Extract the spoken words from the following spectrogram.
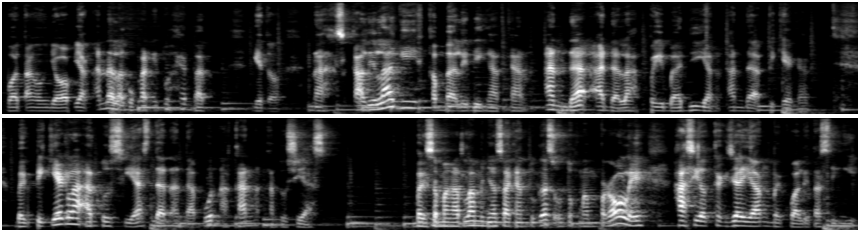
Bahwa tanggung jawab yang Anda lakukan itu hebat gitu. Nah, sekali lagi kembali diingatkan, Anda adalah pribadi yang Anda pikirkan. Berpikirlah antusias dan Anda pun akan antusias. Bersemangatlah menyelesaikan tugas untuk memperoleh hasil kerja yang berkualitas tinggi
